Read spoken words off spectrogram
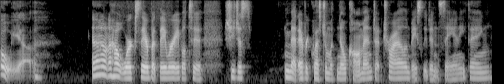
Oh, yeah. And I don't know how it works there, but they were able to, she just met every question with no comment at trial and basically didn't say anything.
